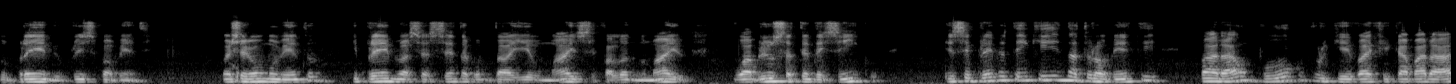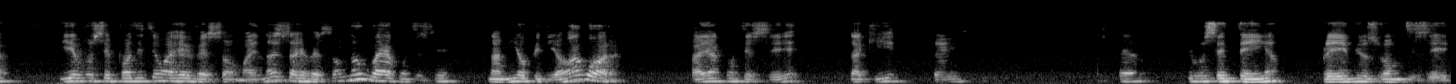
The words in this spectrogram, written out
do prêmio, principalmente, vai chegar um momento que prêmio a 60, como está aí o maio, se falando no maio, o abril 75, esse prêmio tem que, naturalmente, parar um pouco, porque vai ficar barato e você pode ter uma reversão, mas essa reversão não vai acontecer, na minha opinião, agora. Vai acontecer daqui 10 Espero que você tenha prêmios, vamos dizer,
